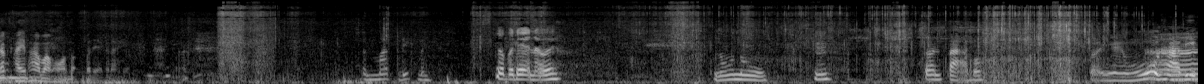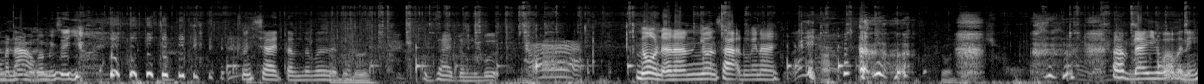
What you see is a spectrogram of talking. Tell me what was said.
จักไทยผ้าบาหอมดอกประเดกก็ได้มันมัดดิมันเสือประเดกนะเว้ยนูนูตอนป่าบ่ป่าไงมูทาดิบมะนาวก็ไม่ใช่ย่อยมันชายตำระเบิดมันชายตำระเบิด โยนอันนั้นโยนสะด้วยนายโดนทำได้อยู่ว่าวันนี้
